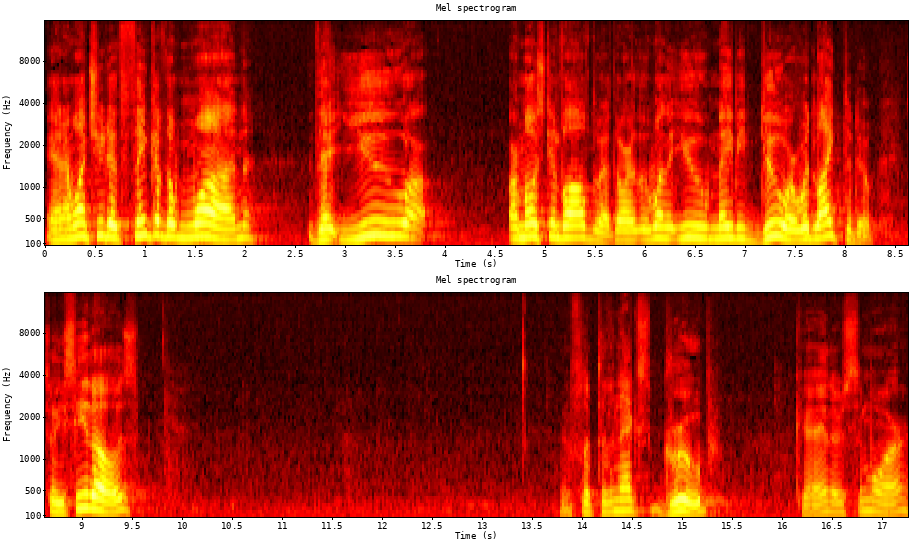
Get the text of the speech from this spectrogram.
and I want you to think of the one that you are, are most involved with or the one that you maybe do or would like to do. So you see those. flip to the next group. Okay, there's some more.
